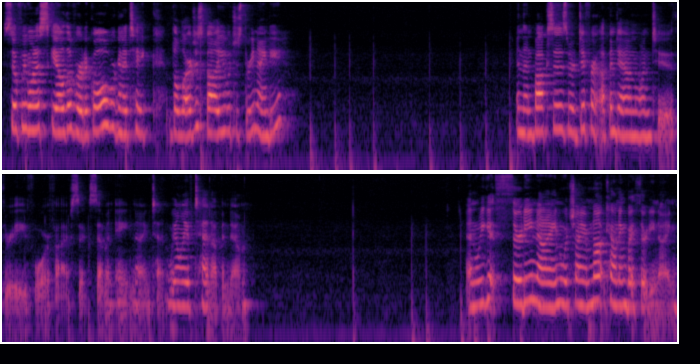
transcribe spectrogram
So if we want to scale the vertical, we're going to take the largest value, which is 390, And then boxes are different up and down. 1, 2, 3, 4, 5, 6, 7, 8, 9, 10. We only have 10 up and down. And we get 39, which I am not counting by 39.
